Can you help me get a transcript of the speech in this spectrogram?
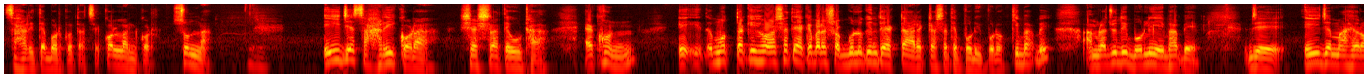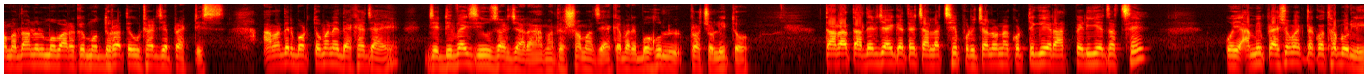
সাহারিতে বরকত আছে কল্যাণকর সুন্না এই যে সাহারি করা, শেষ রাতে উঠা, এখন এই মোত্তাকি হওয়ার সাথে একেবারে সবগুলো কিন্তু একটা আরেকটার সাথে পরিপূরক। কীভাবে? আমরা যদি বলি এইভাবে যে এই যে মাহে রমাদানুল মোবারকের মধ্যরাতে উঠার যে প্র্যাকটিস, আমাদের বর্তমানে দেখা যায় যে ডিভাইস ইউজার যারা আমাদের সমাজে একেবারে বহুল প্রচলিত, তারা তাদের জায়গাতে চালাচ্ছে, পরিচালনা করতে গিয়ে রাত পেরিয়ে যাচ্ছে। ওই আমি প্রায় সময় একটা কথা বলি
